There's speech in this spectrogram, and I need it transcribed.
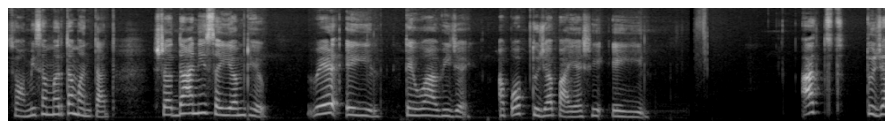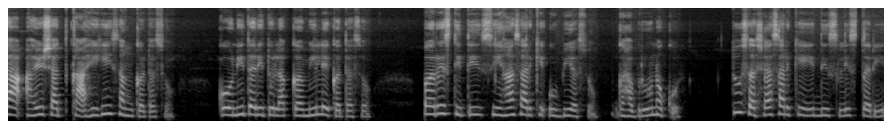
स्वामी समर्थ म्हणतात श्रद्धा आणि संयम ठेव. वेळ येईल तेव्हा विजय आपोआप तुझ्या पायाशी येईल. आज तुझ्या आयुष्यात काहीही संकट असो कोणीतरी तुला कमी लेखत असो परिस्थिती सिंहासारखी उभी असो घाबरू नको तू सशासारखी दिसलीस तरी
